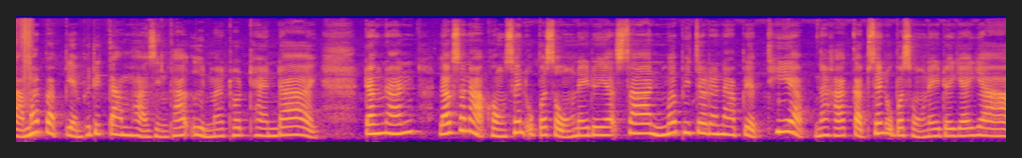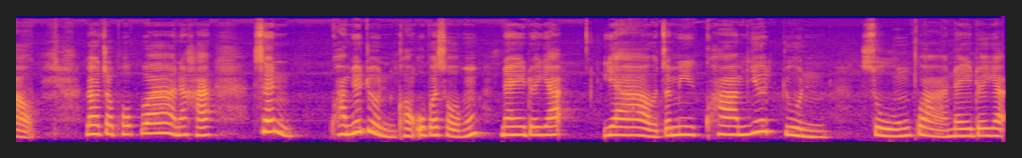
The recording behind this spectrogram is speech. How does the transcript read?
สามารถปรับเปลี่ยนพฤติกรรมหาสินค้าอื่นมาทดแทนได้ ดังนั้นลักษณะของเส้นอุปสงค์ในระยะสั้นเมื่อพิจารณาเปรียบเทียบนะคะ กับเส้นอุปสงค์ในระยะยาว เราจะพบว่านะคะ เส้นความยืดหยุ่นของอุปสงค์ในระยะ ยาวจะมีความยืดหยุ่น สูงกว่าในระยะ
